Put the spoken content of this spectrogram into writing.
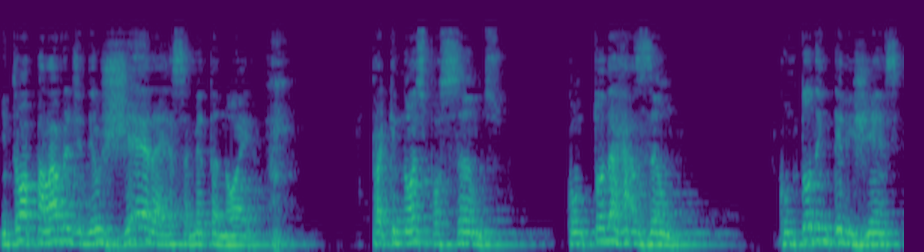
Então a palavra de Deus gera essa metanoia para que nós possamos, com toda razão, com toda inteligência,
